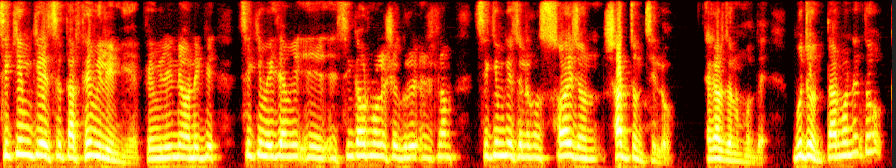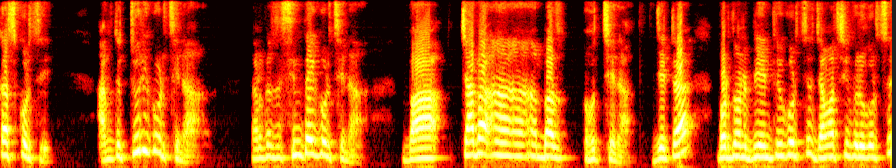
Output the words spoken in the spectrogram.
সিকিম গিয়েছে তার ফ্যামিলি নিয়ে। ফ্যামিলি নিয়ে অনেকে, সিকিম এই যে আমি সিঙ্গাপুর, মালয়েশিয়া ঘুরে এসলাম সিকিম গিয়েছিল এখন ছয় জন সাতজন ছিল এগারো জনের মধ্যে। বুঝুন, তার মানে তো কাজ করছি। আমি তো চুরি করছি না কারোর কাছে চিন্তাই করছি না, বা চাঁদা বা হচ্ছে না। যেটা বর্তমানে বিএনপি করছে, জামাত শিবিরও করছে,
